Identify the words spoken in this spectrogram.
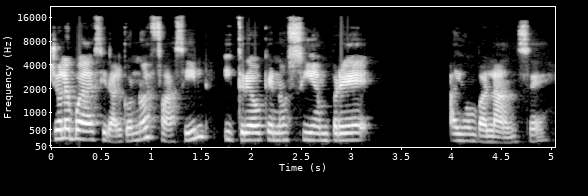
yo les voy a decir algo, no es fácil y creo que no siempre hay un balance.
